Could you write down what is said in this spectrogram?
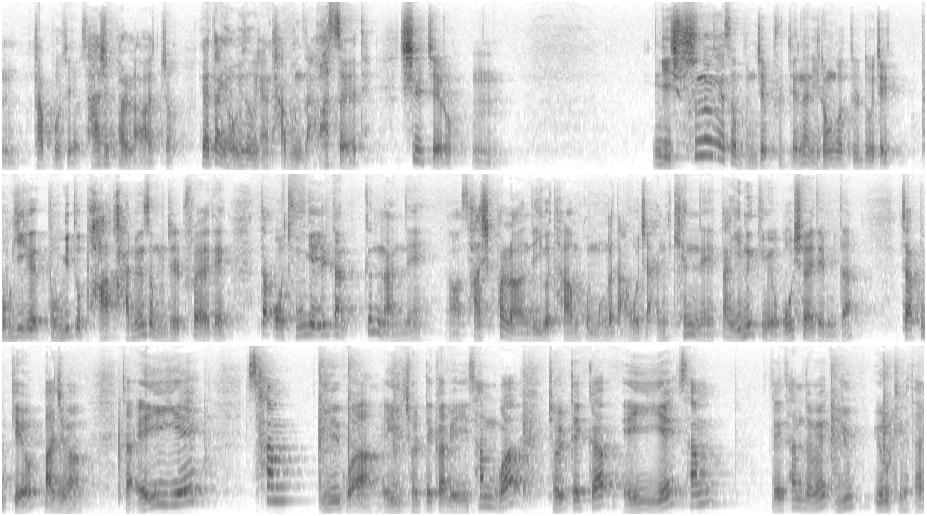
음, 답 보세요. 48 나왔죠. 그냥 딱 여기서 그냥 답은 나왔어야 돼. 실제로. 음. 이게 수능에서 문제 풀 때는 이런 것들도 이제 보기, 보기도 봐가면서 문제를 풀어야 돼. 딱, 어, 두 개 일단 끝났네. 어, 48 나왔는데 이거 다음 건 뭔가 나오지 않겠네. 딱 이 느낌이 오셔야 됩니다. 자, 볼게요. 마지막. 자, A의 3, 1과 A 절대값 A 3과 절대값 A의 3, 네, 3 더면 6 이렇게 다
